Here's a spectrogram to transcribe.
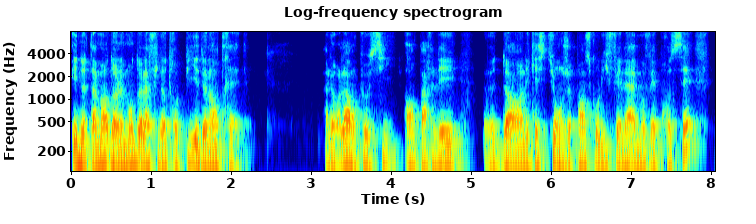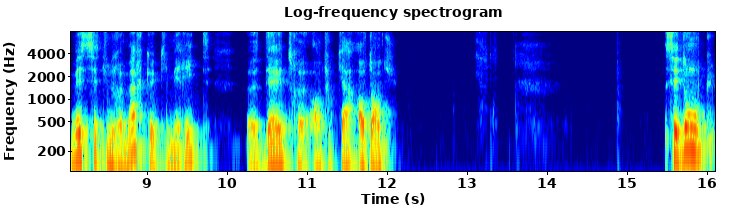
et notamment dans le monde de la philanthropie et de l'entraide. Alors là, on peut aussi en parler euh, dans les questions. Je pense qu'on lui fait là un mauvais procès, mais c'est une remarque qui mérite euh, d'être en tout cas entendue. C'est donc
